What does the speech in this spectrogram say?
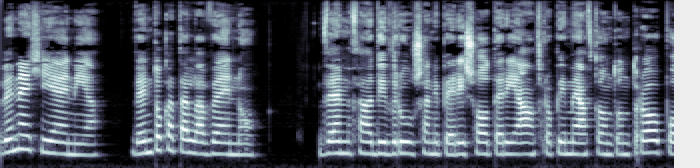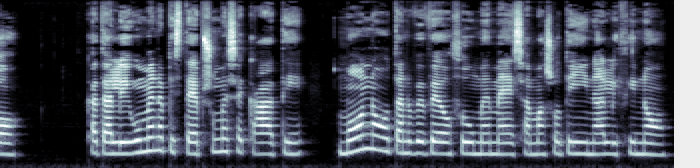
Δεν έχει έννοια. Δεν το καταλαβαίνω. Δεν θα αντιδρούσαν οι περισσότεροι άνθρωποι με αυτόν τον τρόπο. Καταλήγουμε να πιστέψουμε σε κάτι μόνο όταν βεβαιωθούμε μέσα μας ότι είναι αληθινό.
